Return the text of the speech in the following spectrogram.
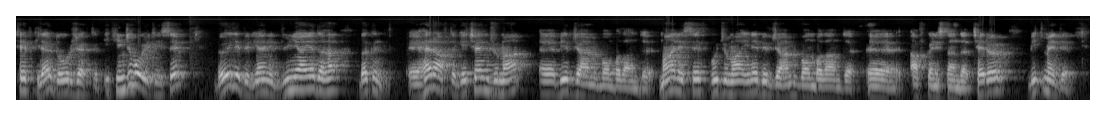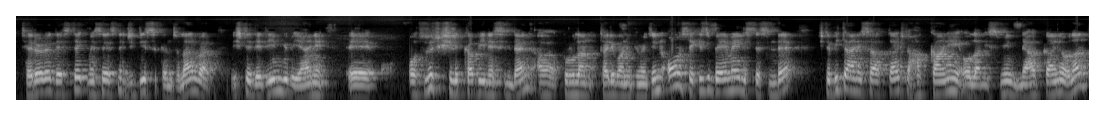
tepkiler doğuracaktır. İkinci boyutu ise böyle bir yani dünyaya daha bakın e, her hafta geçen cuma e, bir cami bombalandı. Maalesef bu cuma yine bir cami bombalandı e, Afganistan'da. Terör bitmedi. Teröre destek meselesinde ciddi sıkıntılar var. İşte dediğim gibi yani e, 33 kişilik kabinesinden kurulan Taliban hükümetinin 18'i BM listesinde işte bir tanesi hatta işte Hakkani olan ismin ne Hakkani olan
